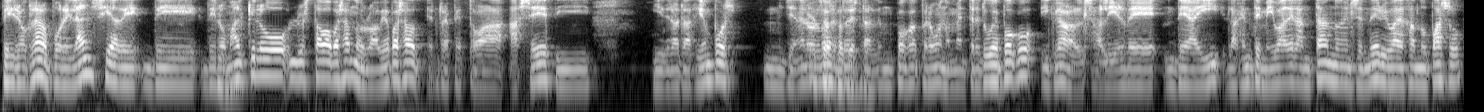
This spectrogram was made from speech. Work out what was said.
pero claro, por el ansia de, de, de lo mal que lo, lo estaba pasando, lo había pasado respecto a, a sed y hidratación, pues llené los dos, entonces tardé un poco, pero bueno, me entretuve poco y claro, al salir de, de ahí, la gente me iba adelantando en el sendero, iba dejando paso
